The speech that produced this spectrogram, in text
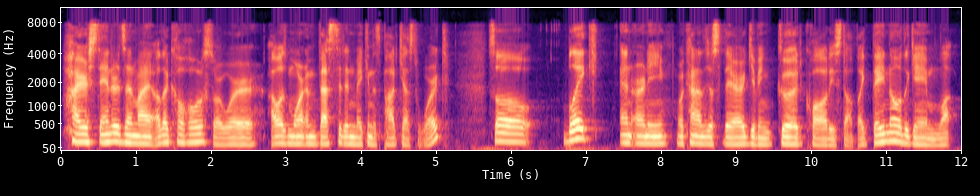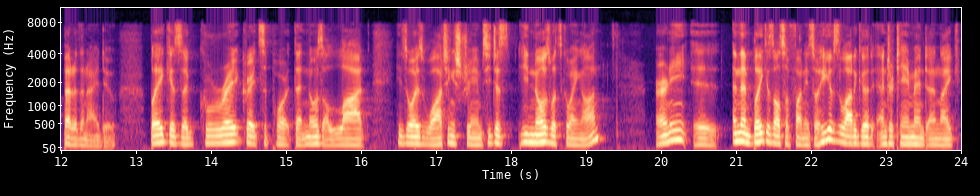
higher standards than my other co-hosts, or where I was more invested in making this podcast work. So Blake and Ernie were kind of just there giving good quality stuff. Like they know the game a lot better than I do. Blake is a great, great support that knows a lot. He's always watching streams. He just he knows what's going on. Ernie is, and then Blake is also funny, so he gives a lot of good entertainment and like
